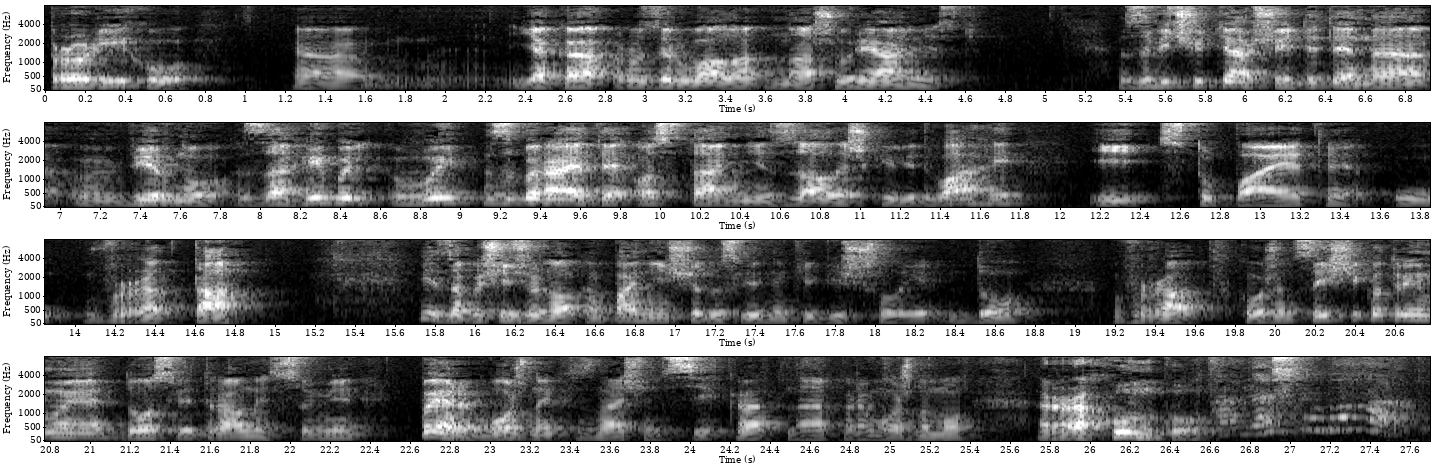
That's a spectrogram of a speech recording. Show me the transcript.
проріху, е, яка розірвала нашу реальність. З відчуттям, що йдете на е, вірну загибель, ви збираєте останні залишки відваги і ступаєте у врата. І запишіть журнал кампанії, що дослідники дійшли до врат. Кожен сищик отримує досвід равний сумі переможних значень всіх карт на переможному рахунку. А в нас небагато.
